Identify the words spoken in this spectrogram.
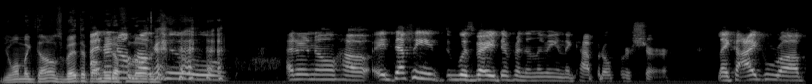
You want McDonald's? Vete I don't know how to. I don't know how. It definitely was very different than living in the capital for sure. Like I grew up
